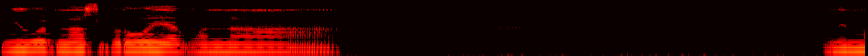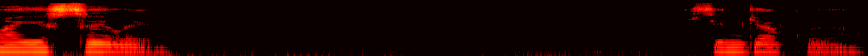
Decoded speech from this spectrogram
ні одна зброя, вона не має сили. Всім дякую.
